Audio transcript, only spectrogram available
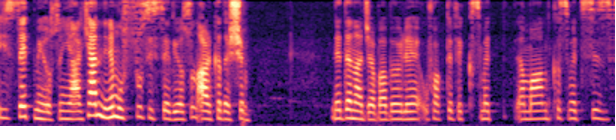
hissetmiyorsun yani. Kendini mutsuz hissediyorsun arkadaşım. Neden acaba böyle ufak tefek kısmet aman kısmetsiz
